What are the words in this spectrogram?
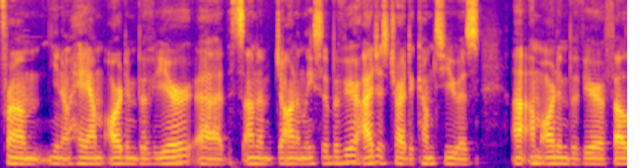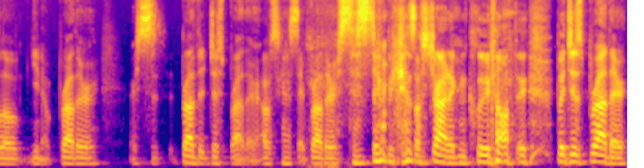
from, you know, hey, I'm Arden Bevere, uh, the son of John and Lisa Bevere. I just tried to come to you as uh, I'm Arden Bevere, a fellow, you know, brother or brother, just brother. I was gonna say brother or sister because I was trying to conclude all the, but just brother.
